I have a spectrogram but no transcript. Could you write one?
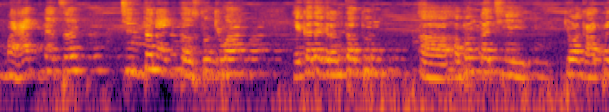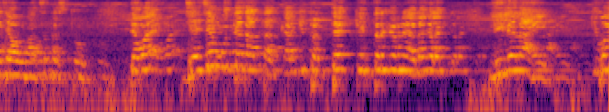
महात्म्याचं चिंतन ऐकत असतो किंवा एखाद्या ग्रंथातून अभंगाची किंवा गाथा जेव्हा वाचत असतो तेव्हा जे जे मुद्दे जातात कारण की प्रत्येक कीर्तनकरने अलग अलग लिहिलेलं आहे किंवा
